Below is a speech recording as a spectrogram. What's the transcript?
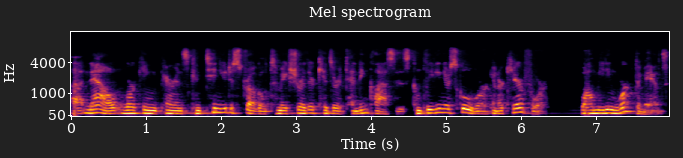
Uh, now, working parents continue to struggle to make sure their kids are attending classes, completing their schoolwork, and are cared for while meeting work demands.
